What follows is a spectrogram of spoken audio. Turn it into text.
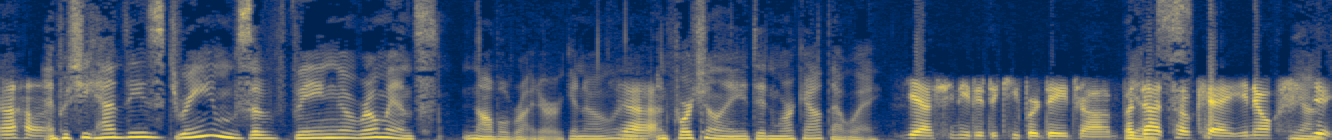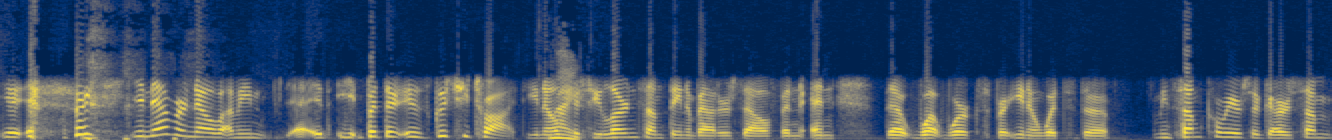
Uh-huh. and but she had these dreams of being a romance novel writer. You know, and Yeah. unfortunately, it didn't work out that way. Yeah, she needed to keep her day job, but Yes. that's okay. You know, Yeah. you, you, you never know. I mean, it, it, but there, it was good she tried. You know, because Right. she learned something about herself and and that what works for you know what's the. I mean, some careers are or some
